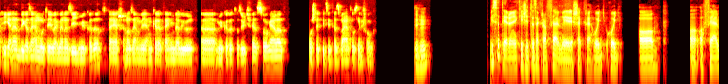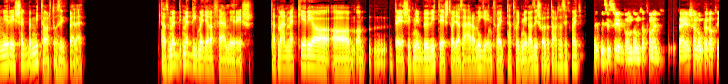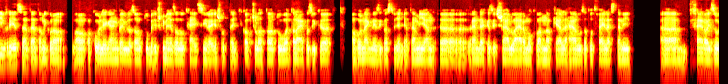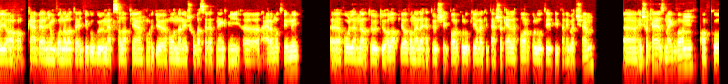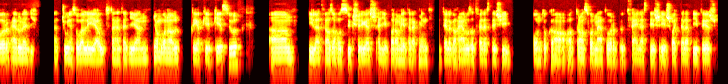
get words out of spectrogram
Igen, eddig az elmúlt években ez így működött, teljesen az MVM keretein belül működött az ügyfélszolgálat, most egy picit ez változni fog. Uh-huh. Visszatérve egy kicsit ezekre a felmérésekre, hogy, hogy a, a, a felmérésekben mi tartozik bele? Tehát meddig, meddig megy el a felmérés? Tehát már megkéri a, a, a teljesítménybővítést, vagy az áramigényt, vagy tehát hogy még az is oda tartozik, vagy? Egy picit szétbondom, tehát van egy teljesen operatív része, tehát amikor a, a, a kollégánk beül az autóba és kimegy az adott helyszínre, és ott egy kapcsolattartóval találkozik, ahol megnézik azt, hogy egyáltalán milyen rendelkezésre álló áramok vannak, kell-e hálózatot fejleszteni, felrajzolja a kábelnyomvonalat egy Google Maps alapján, hogy honnan és hova szeretnénk mi áramot vinni, hol lenne a töltő alapja, van-e lehetőség parkoló kialakítása, kell-e parkolót építeni, vagy sem. És hogyha ez megvan, akkor erről egy hát csúnya szóval layout, tehát egy ilyen nyomvonal térkép készül, illetve az ahhoz szükséges egyéb paraméterek, mint tényleg a hálózatfejlesztési pontok, a, a transformátor fejlesztés és vagy telepítés,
